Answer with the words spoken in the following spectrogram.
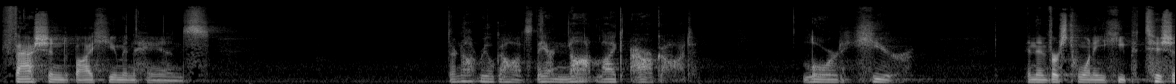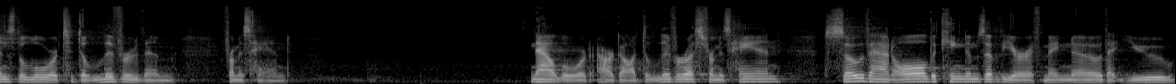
fashioned by human hands. They're not real gods. They are not like our God. Lord, hear. And then, verse 20, he petitions the Lord to deliver them from his hand. Now, Lord our God, deliver us from his hand, so that all the kingdoms of the earth may know that you,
